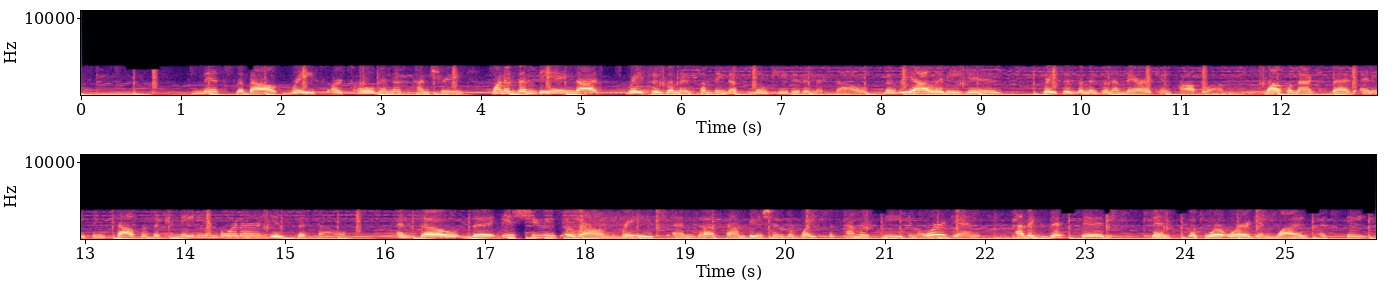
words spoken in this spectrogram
myths about race are told in this country. One of them being that racism is something that's located in the South. The reality is racism is an American problem. Malcolm X said anything south of the Canadian border is the South. And so the issues around race and the foundations of white supremacy in Oregon have existed since before Oregon was a state.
